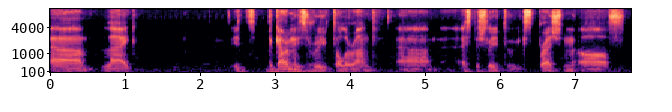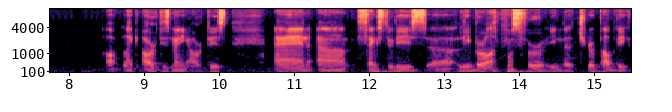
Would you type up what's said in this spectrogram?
um, like it's the government is really tolerant, um, especially to expression of, of like artists, many artists, and uh, thanks to this uh, liberal atmosphere in the Czech Republic,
